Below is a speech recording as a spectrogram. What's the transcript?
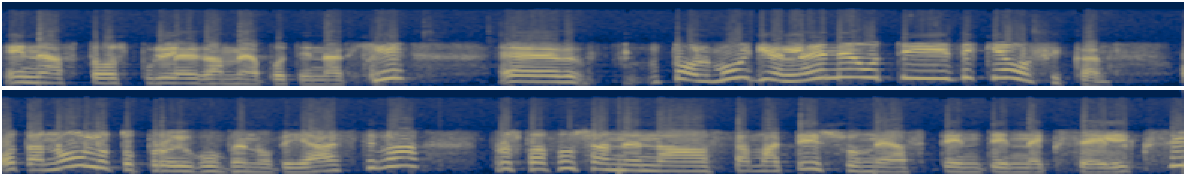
είναι αυτός που λέγαμε από την αρχή, ε, τολμούν και λένε ότι δικαιώθηκαν. Όταν όλο το προηγούμενο διάστημα προσπαθούσαν να σταματήσουν αυτήν την εξέλιξη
